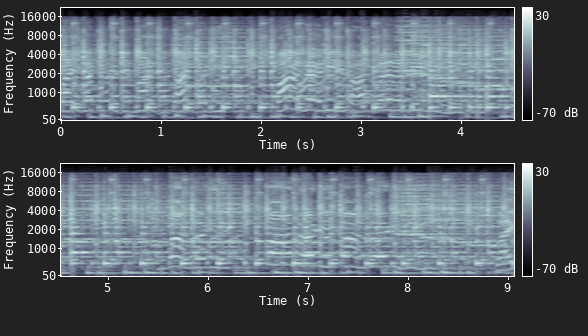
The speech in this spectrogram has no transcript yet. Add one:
बाई ग पिचली माझी बांगडी बांगडी बांगडी. बांगडी बांगडी बाई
